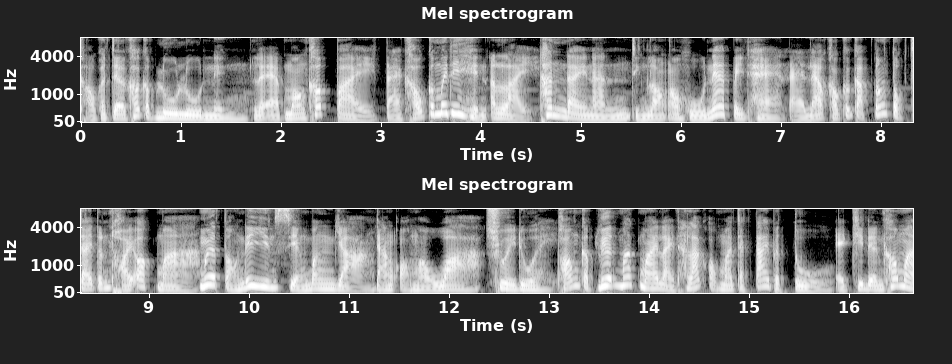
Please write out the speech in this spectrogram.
เขาก็เจอเข้ากับรูรูหนึ่งและแอบมองเข้าไป แต่เขาก็ไม่ได้เห็นอะไร ท่านใดนั้นจึงลองเอาหูแนบไปแทน แต่แล้วเขาก็กลับต้องตกใจจนถอยออกมา เมื่อต๋องได้ยินเสียงบางอย่าง ดังออกมาว่าช่วยด้วย พร้อมกับเลือดมากมายไหลทะลักออกมาจากใต้ประตู เอกที่เดินเข้ามา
